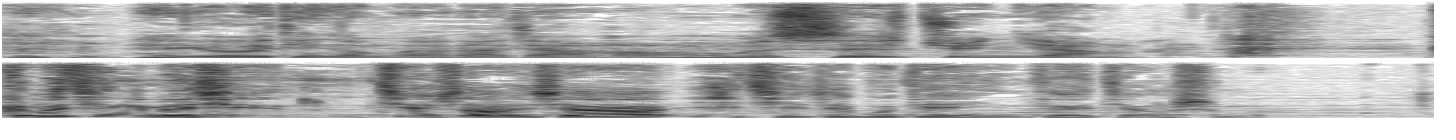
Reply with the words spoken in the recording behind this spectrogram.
嘿，各位听众朋友，大家好，我是君阳。可不可以请你们先介绍一下《一起》这部电影在讲什么？《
